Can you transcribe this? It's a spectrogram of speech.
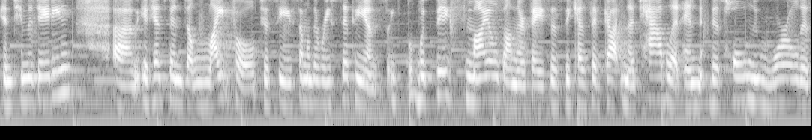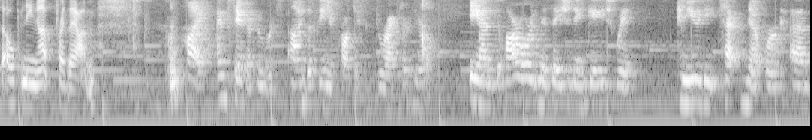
intimidating. Um, it has been delightful to see some of the recipients with big smiles on their faces because they've gotten a tablet and this whole new world is opening up for them. Hi, I'm Sandra Hoover. I'm the Senior Project Director here. And our organization engaged with Community Tech Network um,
